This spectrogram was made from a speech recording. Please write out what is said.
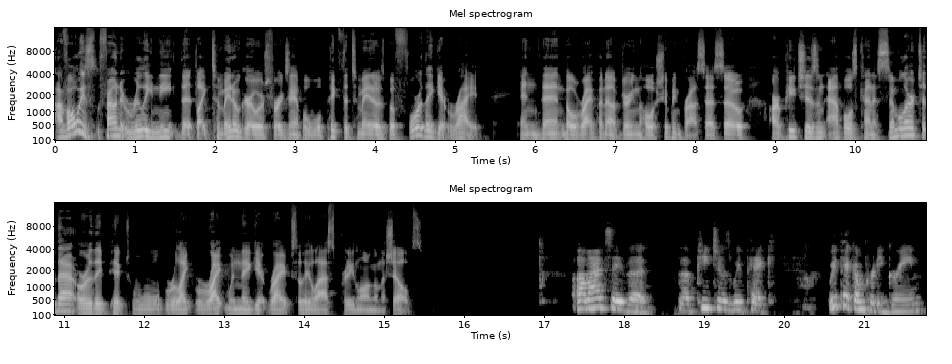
I've always found it really neat that like tomato growers, for example, will pick the tomatoes before they get ripe and then they'll ripen up during the whole shipping process. So are peaches and apples kind of similar to that, or are they picked w- like right when they get ripe, so they last pretty long on the shelves? Um, I'd say that the peaches we pick, we pick them pretty green.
